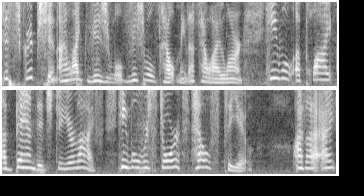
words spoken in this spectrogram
description. I like visuals. Visuals help me. That's how I learn. He will apply a bandage to your life. He will restore health to you. I thought I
